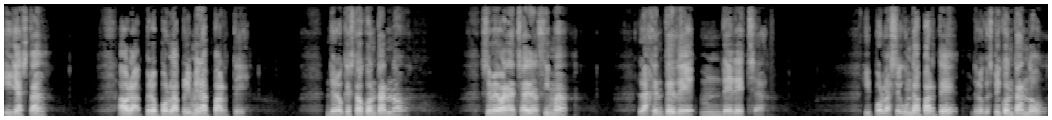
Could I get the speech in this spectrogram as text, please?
Y ya está. Ahora, pero por la primera parte de lo que he estado contando, se me van a echar encima la gente de mm, derecha. Y por la segunda parte de lo que estoy contando,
